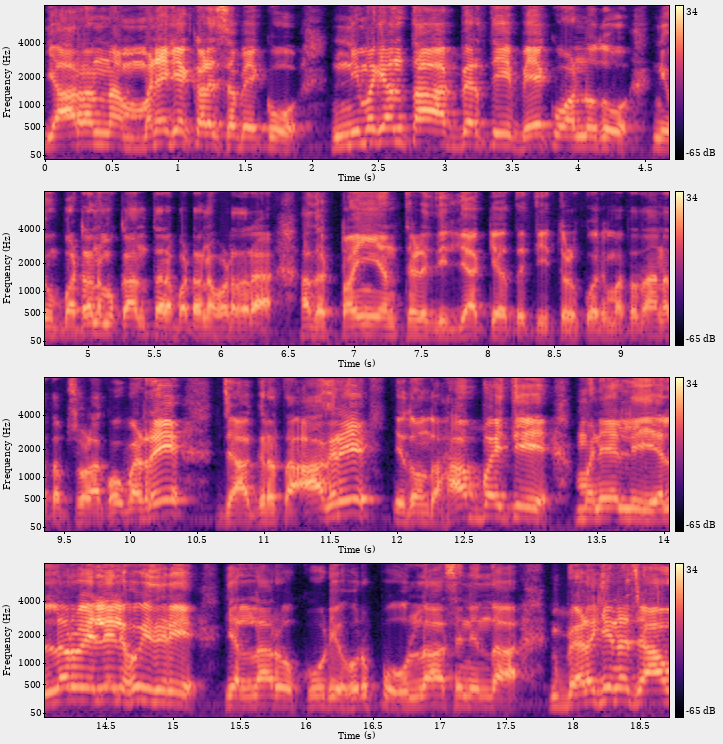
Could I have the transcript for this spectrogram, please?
ಯಾರನ್ನ ಮನೆಗೆ ಕಳಿಸಬೇಕು ನಿಮಗೆಂಥ ಅಭ್ಯರ್ಥಿ ಬೇಕು ಅನ್ನೋದು ನೀವು ಬಟನ್ ಮುಖಾಂತರ ಬಟನ್ ಹೊಡೆದ್ರೆ ಅದು ಟೊಯ್ ಅಂತೇಳಿ ದಿಲ್ಯಾ ಕೇಳ್ತೈತಿ. ತಿಳ್ಕೊರಿ, ಮತದಾನ ತಪ್ಪಿಸ್ಕೊಳಕ್ಕೆ ಹೋಗ್ಬೇಡ್ರಿ. ಜಾಗೃತ ಆಗ್ರಿ. ಇದೊಂದು ಹಬ್ಬ ಐತಿ. ಮನೆಯಲ್ಲಿ ಎಲ್ಲರೂ ಎಲ್ಲೆಲ್ಲಿ ಹೋಗಿದಿರಿ. ಎಲ್ಲರೂ ಕೂಡಿ ಹುರುಪು ಉಲ್ಲಾಸಿನಿಂದ ಬೆಳಗಿನ ಜಾವ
